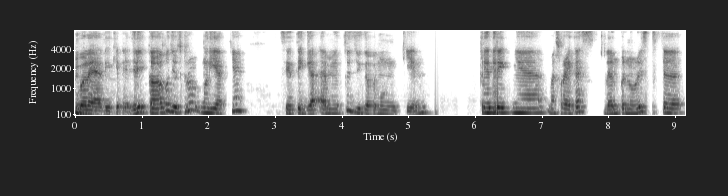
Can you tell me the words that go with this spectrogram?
boleh ya dikit ya. Jadi kalau aku justru melihatnya si 3M itu juga mungkin kritiknya Mas Regas dan penulis ke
